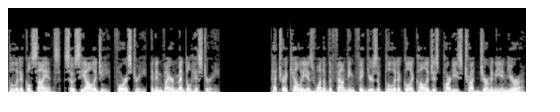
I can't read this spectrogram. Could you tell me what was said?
political science, sociology, forestry, and environmental history. Petra Kelly is one of the founding figures of political ecologist parties Trot Germany and Europe.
